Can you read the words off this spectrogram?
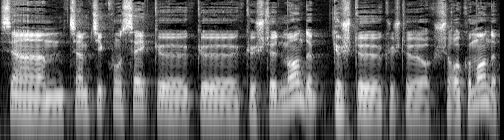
c'est un, petit conseil que, que, que, je te demande, que je te, que je te, je te recommande.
